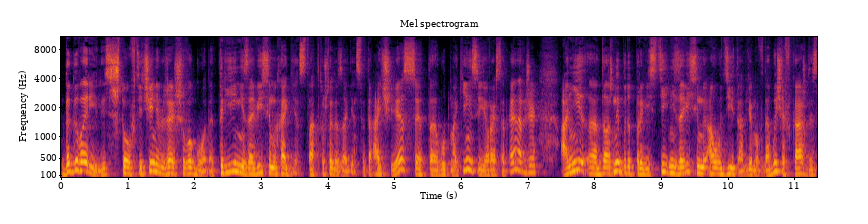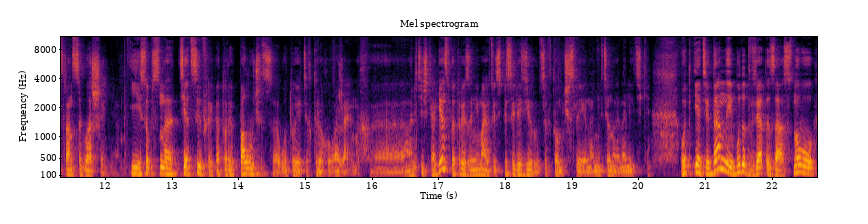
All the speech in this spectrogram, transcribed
договорились, что в течение ближайшего года три независимых агентства, а кто, что это за агентство? Это IHS, это Wood Mackenzie, Eurostat Energy, они должны будут провести независимый аудит объемов добычи в каждой из стран соглашения. И, собственно, те цифры, которые получатся вот у этих трех уважаемых Э, аналитических агентств, которые занимаются и специализируются в том числе и на нефтяной аналитике. Вот эти данные будут взяты за основу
